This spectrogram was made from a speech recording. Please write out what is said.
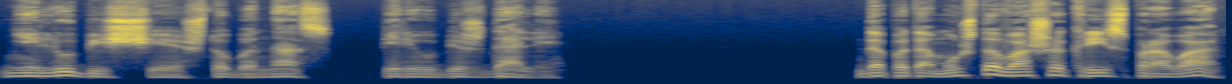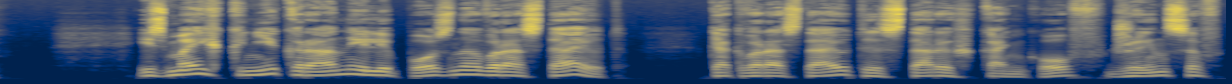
не любящие, чтобы нас переубеждали. Да потому что ваша Крис права. Из моих книг рано или поздно вырастают, как вырастают из старых коньков, джинсов,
